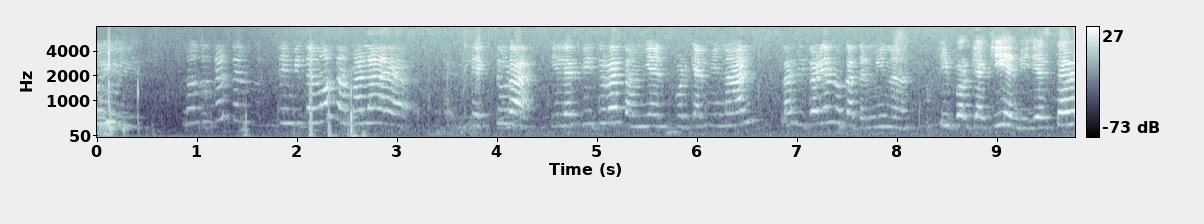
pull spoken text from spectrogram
Uy. Nosotros te, te invitamos a amar la lectura y la escritura también, porque al final las historias nunca terminan. Y porque aquí en Villas TV...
